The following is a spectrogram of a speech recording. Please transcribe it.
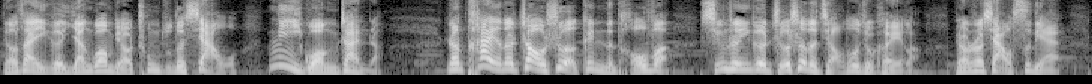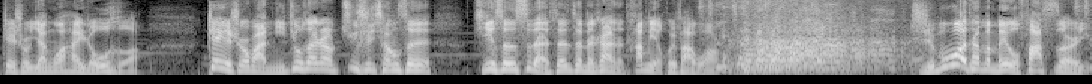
你要在一个阳光比较充足的下午，逆光站着，让太阳的照射跟你的头发形成一个折射的角度就可以了。比方说下午四点，这时候阳光还柔和，这个时候吧，你就算让巨石强森、杰森斯坦森在那站着，他们也会发光，只不过他们没有发丝而已。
